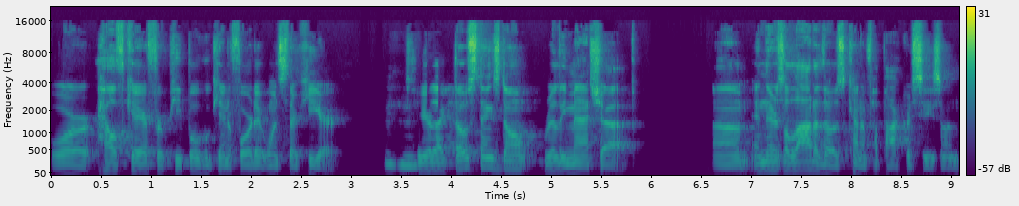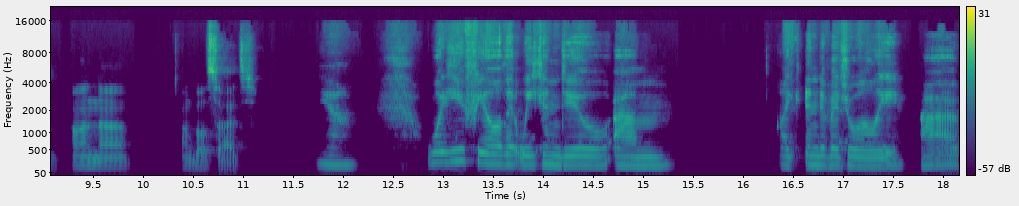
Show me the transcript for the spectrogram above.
or healthcare for people who can't afford it once they're here. Mhm. So you're like, those things don't really match up. Um, and there's a lot of those kind of hypocrisies on on uh, on both sides. Yeah. What do you feel that we can do, um, like individually, uh,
